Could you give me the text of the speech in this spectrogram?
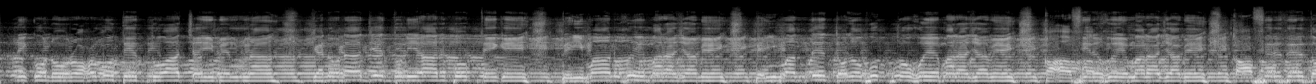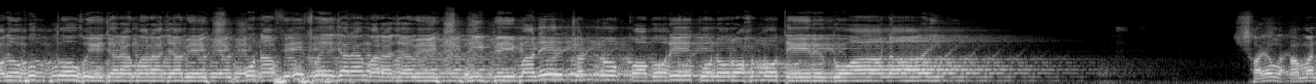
আপনি কোনো রহমতের দোয়া চাইবেন না। কেননা যে দুনিয়ার বুক থেকে বেঈমান হয়ে মারা যাবে, বেঈমানদের দলভুক্ত হয়ে মারা যাবে, কাফের হয়ে মারা যাবে, কাফেরদের দলভুক্ত হয়ে যারা মারা যাবে, মুনাফিক হয়ে যারা মারা যাবে, ওই বেঈমানের জন্য কবরে কোনো রহমতের দোয়া নাই। স্বয়ং আমার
